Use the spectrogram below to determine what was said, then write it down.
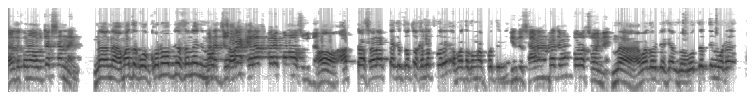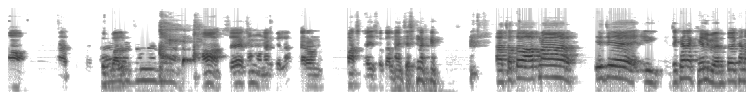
তাহলে তো কোনো অবজেকশন নাই না? না আমাদের কোনো অবজেকশন নেই মানে যত খেলাতে পারে কোনো অসুবিধা হ্যাঁ আটটা সাড়ে আটটাকে যত খেলাতে পারে আমাদের কোনো আপত্তি নেই। কিন্তু সাড়ে নটা যেমন খরচ হয় না আমাদের ওইটা রোদের দিন হ্যাঁ আচ্ছা, খুব ভালো। হ্যাঁ সে এখন অনেক বেলা কারণ সকাল হয়েছে নাকি? আচ্ছা তো আপনার এই যে যেখানে খেলবেন তো এখানে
